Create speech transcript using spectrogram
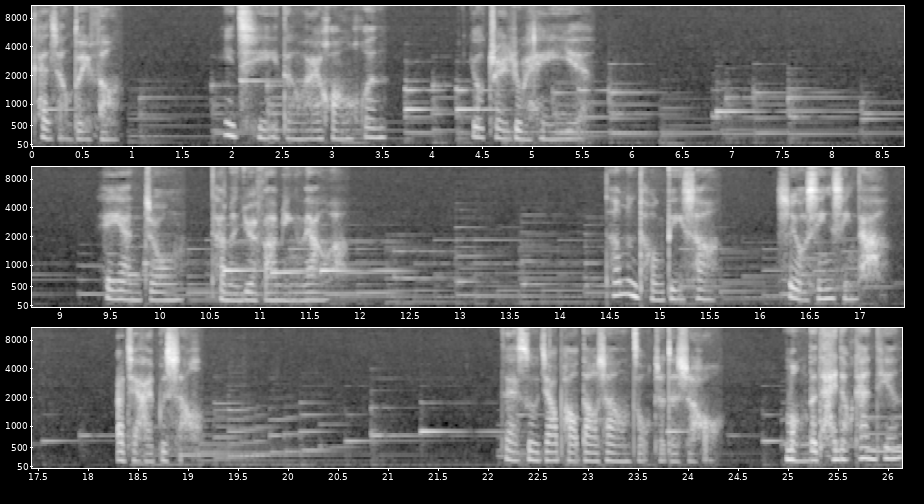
看向对方，一起等来黄昏，又坠入黑夜。黑暗中，它们越发明亮了。它们头顶上是有星星的，而且还不少。在塑胶跑道上走着的时候。猛地抬头看天，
